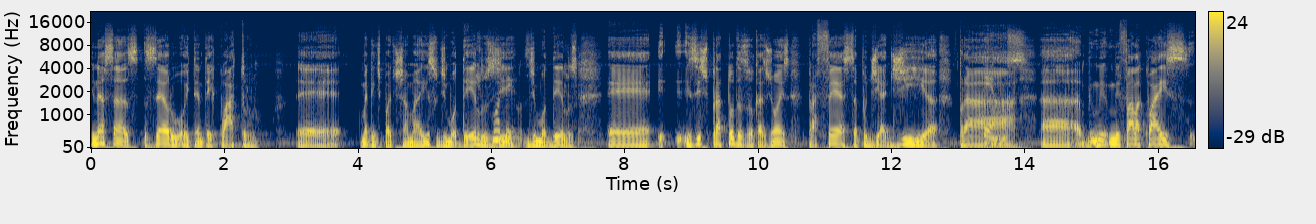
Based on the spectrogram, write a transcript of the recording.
E nessas 084 é, como é que a gente pode chamar isso? De modelos? modelos. De, de modelos. É, existe para todas as ocasiões? Para festa, para o dia a dia, para. Uh, me, me, fala quais,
